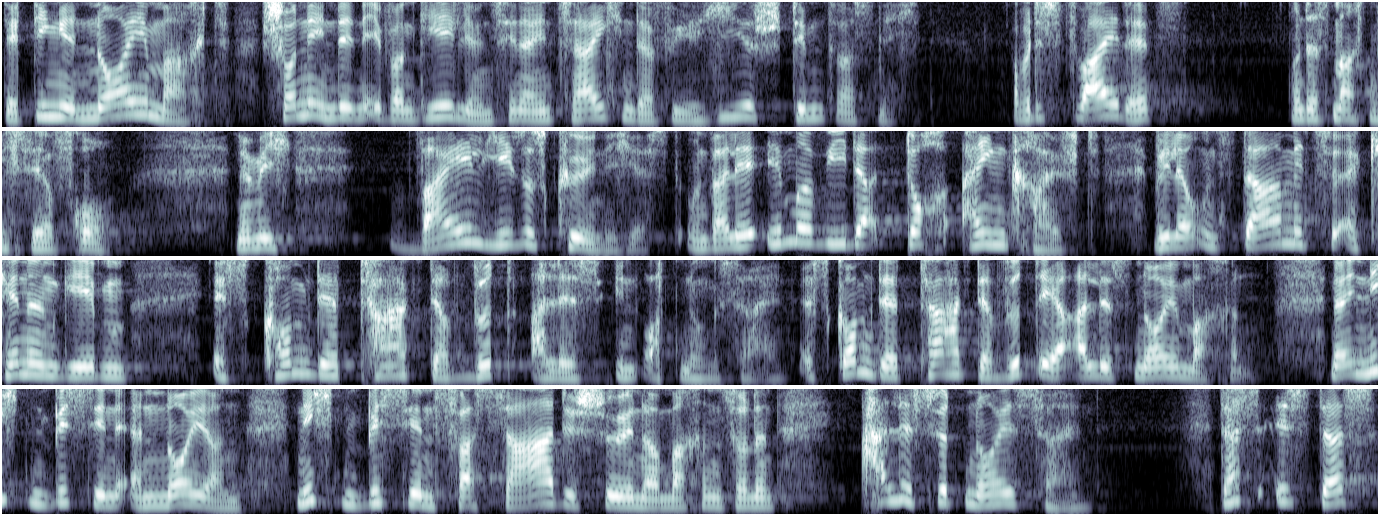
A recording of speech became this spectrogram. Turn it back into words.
der Dinge neu macht, schon in den Evangelien sind ein Zeichen dafür, hier stimmt was nicht. Aber das Zweite, und das macht mich sehr froh, nämlich weil Jesus König ist und weil er immer wieder doch eingreift, will er uns damit zu erkennen geben, es kommt der Tag, da wird alles in Ordnung sein. Es kommt der Tag, da wird er alles neu machen. Nein, nicht ein bisschen erneuern, nicht ein bisschen Fassade schöner machen, sondern alles wird neu sein. Das ist das,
